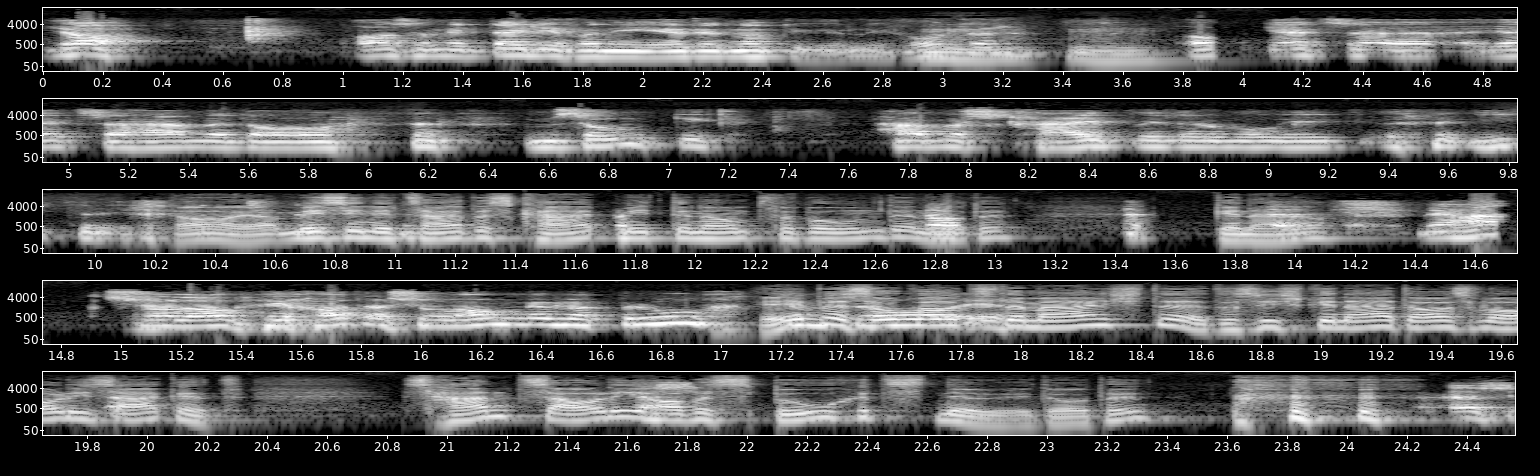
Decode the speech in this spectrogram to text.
Ja, also wir telefonieren natürlich, oder? Mm -hmm. Aber jetzt, äh, jetzt haben wir da am Sonntag haben wir Skype wieder einmal eingerichtet. Ah, ja. Wir sind jetzt selber Skype miteinander verbunden, ja. oder? Genau. Wir haben das schon lang, ich habe das schon lange nicht mehr gebraucht. Eben, so, so geht es den meisten. Das ist genau das, was alle ja. sagen. Es haben es alle, aber es brauchen es nicht, oder? es,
